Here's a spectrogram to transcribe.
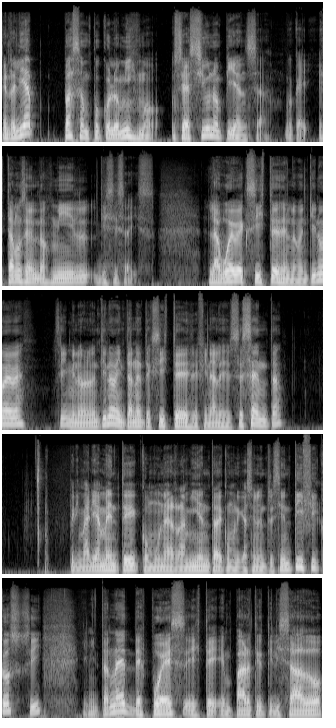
en realidad pasa un poco lo mismo. O sea, si uno piensa, ok, estamos en el 2016, la web existe desde el 99, ¿sí? 1999, Internet existe desde finales del 60, primariamente como una herramienta de comunicación entre científicos, ¿sí? En Internet, después este, en parte utilizado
